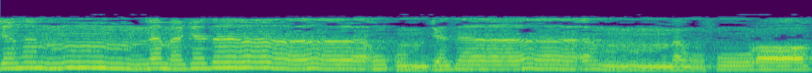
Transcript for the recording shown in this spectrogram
جهنم جزاؤكم جزاء موفورا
